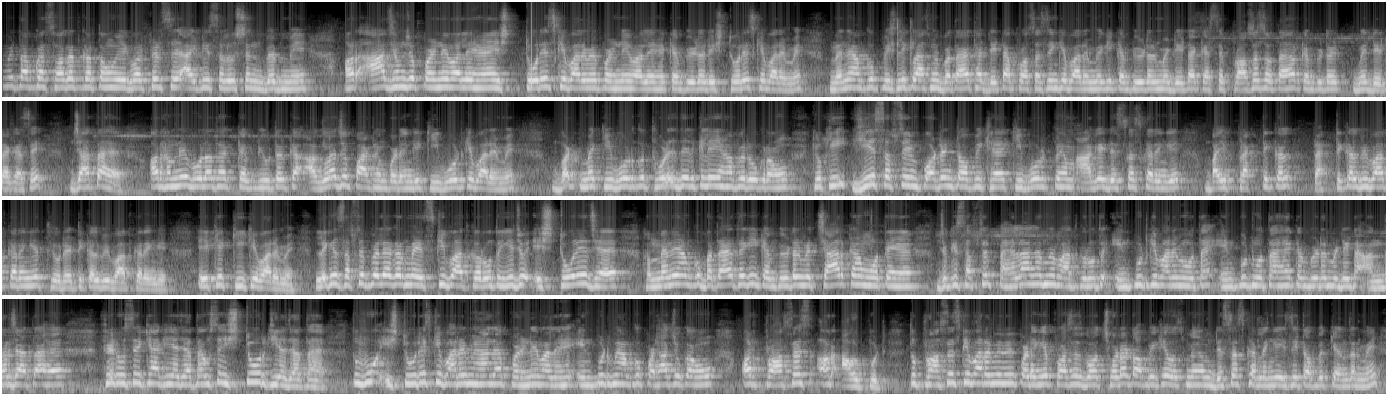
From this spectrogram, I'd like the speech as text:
मैं तो आपका स्वागत करता हूँ एक बार फिर से आईटी सॉल्यूशन वेब में। और आज हम जो पढ़ने वाले हैं स्टोरेज के बारे में पढ़ने वाले हैं कंप्यूटर स्टोरेज के बारे में, मैंने आपको पिछली क्लास में बताया था डेटा प्रोसेसिंग के बारे में कि कंप्यूटर में डेटा कैसे प्रोसेस होता है और कंप्यूटर में डेटा कैसे जाता है। और हमने बोला था कंप्यूटर का अगला जो पार्ट हम पढ़ेंगे कीबोर्ड के बारे में। बट मैं कीबोर्ड को थोड़ी देर के लिए यहाँ पर रोक रहा हूँ, क्योंकि ये सबसे इंपॉर्टेंट टॉपिक है। कीबोर्ड पर हम आगे डिस्कस करेंगे बाई प्रैक्टिकल प्रैक्टिकल भी बात करेंगे थ्योरेटिकल भी बात करेंगे। एक एक की के बारे में। लेकिन सबसे पहले अगर मैं इसकी बात करूँ तो ये जो स्टोरेज है, हम, मैंने आपको बताया था कि कंप्यूटर में चार काम होते हैं, जो कि सबसे पहला अगर मैं बात करूँ तो इनपुट के बारे में होता है। इनपुट होता है कंप्यूटर में डेटा अंदर जाता है, फिर उसे क्या किया जाता है? उसे स्टोर किया जाता है। तो वो स्टोरेज के बारे में आज आप पढ़ने वाले हैं। इनपुट में आपको पढ़ा चुका हूँ, और प्रोसेस और आउटपुट तो प्रोसेस के बारे में भी पढ़ेंगे। प्रोसेस बहुत छोटा टॉपिक है, उसमें हम डिस्कस कर लेंगे इसी टॉपिक के अंदर में।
